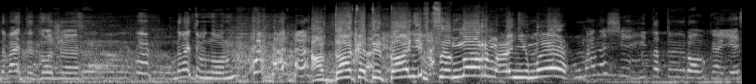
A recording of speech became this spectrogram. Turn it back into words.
Давайте тоже. Давайте в норм. Атака титанів це норм аніме! У мене ще і татуїровка є.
